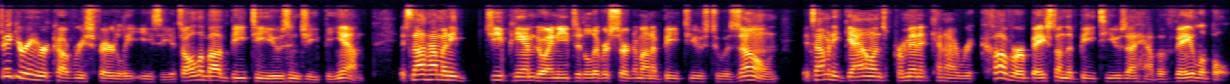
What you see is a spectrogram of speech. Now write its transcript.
figuring recovery is fairly easy. It's all about BTUs and GPM. It's not how many GPM do I need to deliver a certain amount of BTUs to a zone. It's how many gallons per minute can I recover based on the BTUs I have available.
